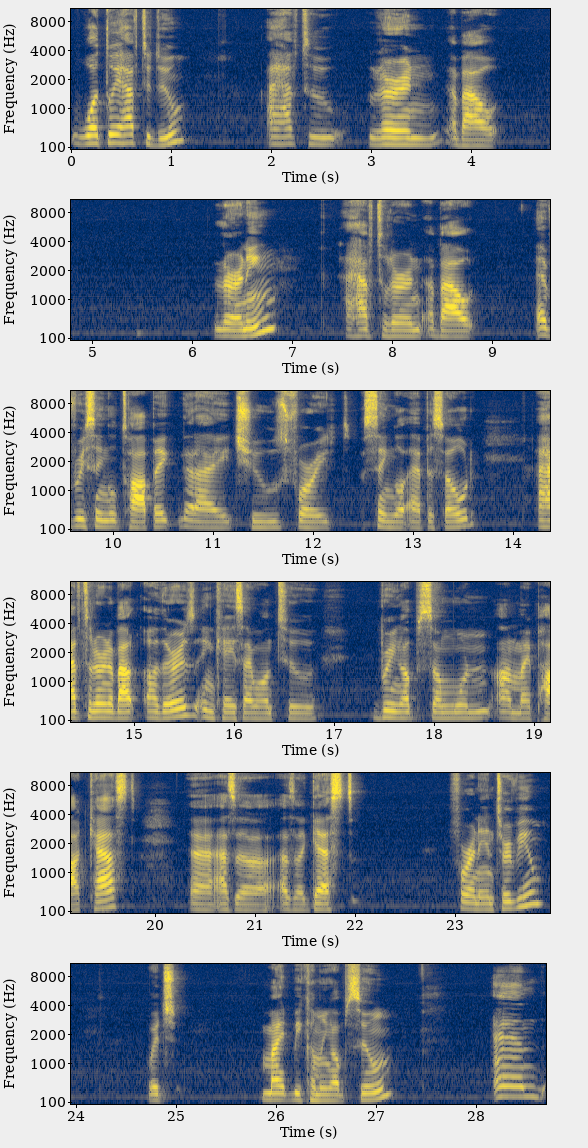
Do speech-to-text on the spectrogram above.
what do I have to do? I have to learn about learning. I have to learn about every single topic that I choose for each single episode. I have to learn about others in case I want to bring up someone on my podcast uh, as a as a guest for an interview, which might be coming up soon. And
